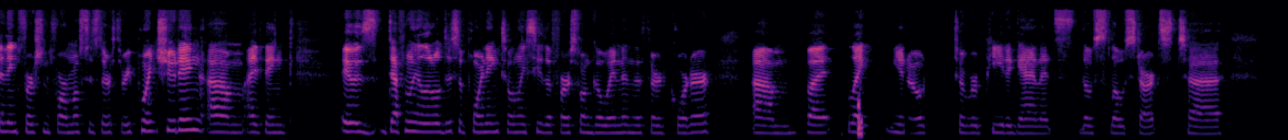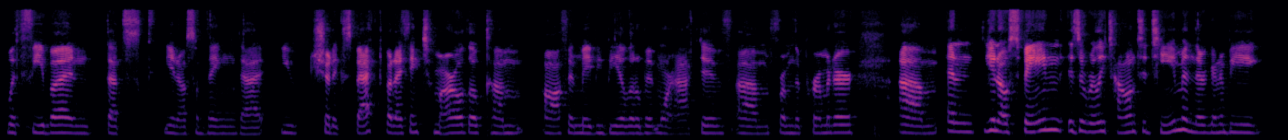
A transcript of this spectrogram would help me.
I think first and foremost is their three point shooting. Um, I think it was definitely a little disappointing to only see the first one go in in the third quarter. Um, but like you know, to repeat again, it's those slow starts to with FIBA, and that's you know something that you should expect. But I think tomorrow they'll come off and maybe be a little bit more active um, from the perimeter. Um, and you know, Spain is a really talented team, and they're going to be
